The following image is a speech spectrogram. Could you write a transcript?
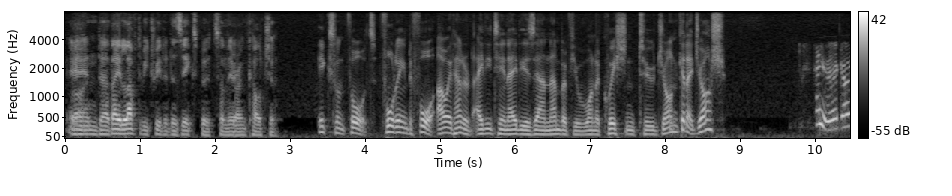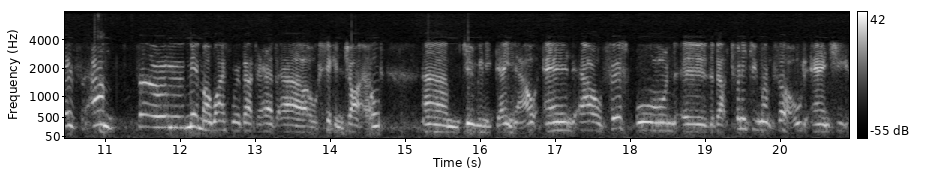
and uh, they love to be treated as experts on their own culture. Excellent thoughts. 14 to 4. 0800 80 10 80 is our number if you want a question to John. G'day, Josh. Hey there, guys. Um, so me and my wife were about to have our second child, um, due any day now, and our firstborn is about 22 months old, and she's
